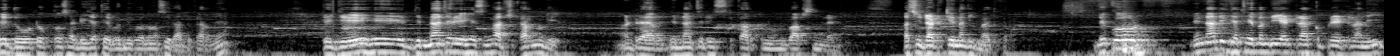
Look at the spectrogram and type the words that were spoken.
ਇਹ ਦੋ ਟੋਕੋ ਸਾਡੀ ਜਥੇਬੰਦੀ ਵੱਲੋਂ ਅਸੀਂ ਰੱਦ ਕਰਦੇ ਹਾਂ। ਤੇ ਜੇ ਇਹ ਜਿੰਨਾ ਚਿਰ ਇਹ ਸੰਘਰਸ਼ ਕਰਨਗੇ ਡਰਾਈਵਰ ਜਿੰਨਾ ਚਿਰ ਇਹ ਸਰਕਾਰ ਕਾਨੂੰਨ ਵਾਪਸ ਨਹੀਂ ਲੈਣ ਅਸੀਂ ਡਟ ਕੇ ਇਹਨਾਂ ਦੀ ਹਮਾਇਤ ਕਰਾਂਗੇ। ਦੇਖੋ, ਇਹਨਾਂ ਦੀ ਜਥੇਬੰਦੀ ਹੈ ਟਰੱਕ ਆਪਰੇਟਰਾਂ ਦੀ।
